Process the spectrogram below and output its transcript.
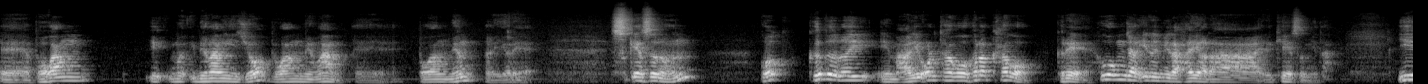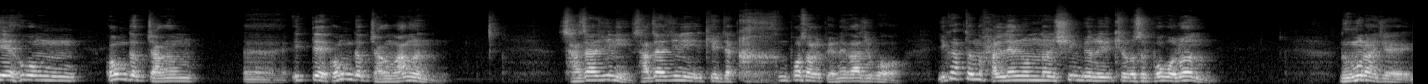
에, 보강 뭐, 명왕이죠. 보강 명왕 에, 보강명 어, 열애 스께서는 곧 그들의 말이 옳다고 허락하고 그래 흑공장 이름이라 하여라 이렇게 했습니다. 이에 흑공 공덕장음 에, 이때 공덕장왕은 사자진이 사자진이 이렇게 이제 큰 보살을 변해가지고 이 같은 한량 없는 신변을 일으키는 것을 보고는 너무나 이제,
